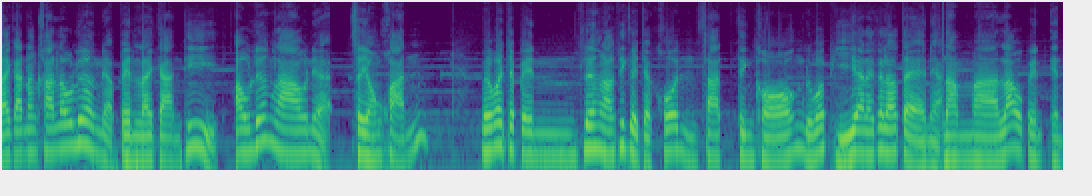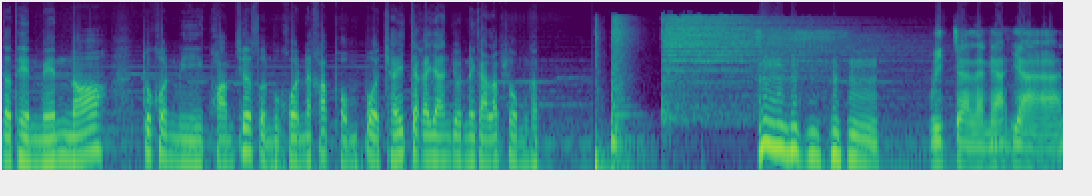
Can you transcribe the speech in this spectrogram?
รายการอังคารเล่าเรื่องเนี่ยเป็นรายการที่เอาเรื่องราวเนี่ยสยองขวัญ ไม่ว่าจะเป็นเรื่องราวที่เกิดจากคนสัตว์สิ่งของหรือว่าผีอะไรก็แล้วแต่เนี่ยนำมาเล่าเป็นเอนเตอร์เทนเมนต์เนาะทุกคนมีความเชื่อส่วนบุคคลนะครับ ผมโปรดใช้จักรยานยนต์ในการรับชมครับ วิจารณญาณ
